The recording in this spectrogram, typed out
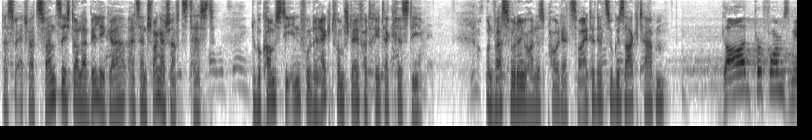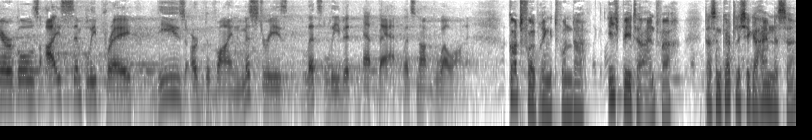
Das war etwa 20 Dollar billiger als ein Schwangerschaftstest. Du bekommst die Info direkt vom Stellvertreter Christi. Und was würde Johannes Paul II. dazu gesagt haben? God performs miracles. I simply pray. These are divine mysteries. Let's leave it at that. Let's not dwell on it. Gott vollbringt Wunder. Ich bete einfach. Das sind göttliche Geheimnisse.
